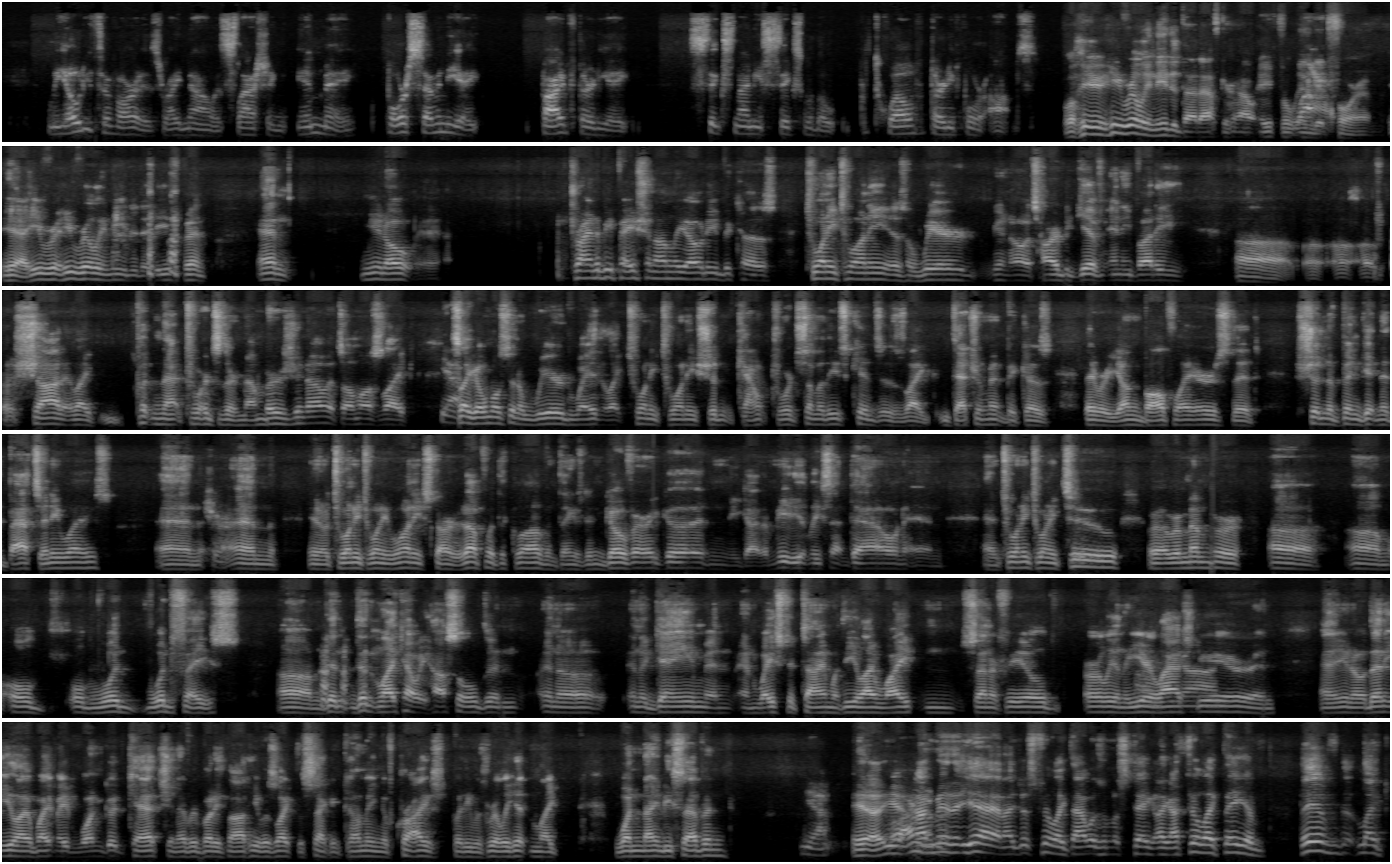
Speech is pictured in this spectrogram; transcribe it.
Leody Taveras right now is slashing in May 478, 538, 696 with a 1234 ops. Well, he he really needed that after how April Wow. ended for him. Yeah, he re- he really needed it. He's been, and you know, trying to be patient on Leody because 2020 is a weird. You know, it's hard to give anybody uh, a, a, a shot at like putting that towards their numbers. You know, it's almost like Yeah. it's like almost in a weird way that like 2020 shouldn't count towards some of these kids is like detriment because they were young ball players that shouldn't have been getting at bats anyways. And Sure. and you know 2021 he started up with the club and things didn't go very good and he got immediately sent down and and 2022 uh, remember uh um old old wood wood face um didn't didn't like how he hustled in in a in a game and and wasted time with Eli White in center field early in the year Oh last God. year and and you know then Eli White made one good catch and everybody thought he was like the second coming of Christ but he was really hitting like 197 yeah. yeah oh, yeah I I, mean yeah and I just feel like that was a mistake. Like I feel like they have they have like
